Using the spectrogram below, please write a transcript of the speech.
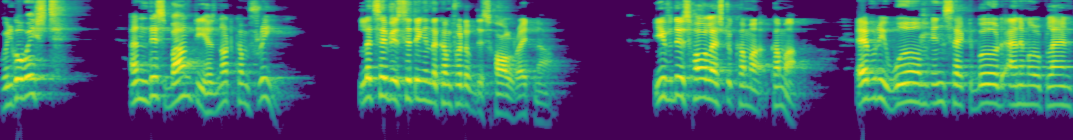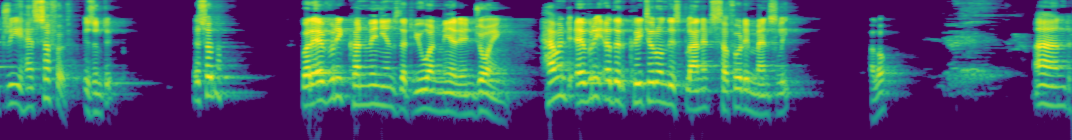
will go waste. And this bounty has not come free. Let's say we're sitting in the comfort of this hall right now. If this hall has to come up, come up, every worm, insect, bird, animal, plant, tree has suffered, isn't it? Yes or no? For every convenience that you and me are enjoying, haven't every other creature on this planet suffered immensely? Hello? And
